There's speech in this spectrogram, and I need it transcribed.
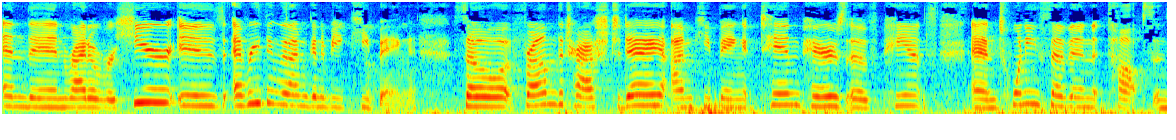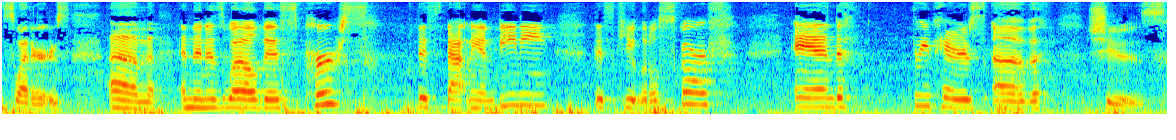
And then right over here is everything that I'm gonna be keeping. So from the trash today, I'm keeping 10 pairs of pants and 27 tops and sweaters. Um, and then as well, this purse, this Batman beanie, this cute little scarf, and three pairs of shoes.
